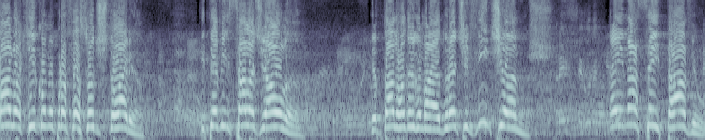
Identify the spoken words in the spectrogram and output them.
falo aqui como professor de história, que teve em sala de aula, deputado Rodrigo Maia, durante 20 anos. É inaceitável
